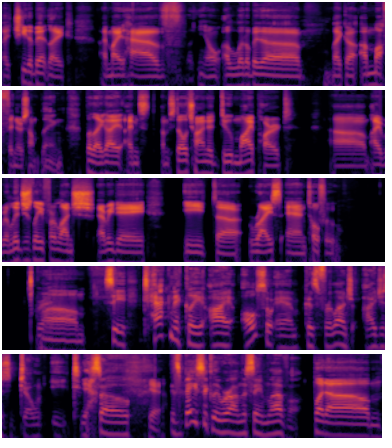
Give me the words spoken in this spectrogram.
I cheat a bit. Like I might have you know a little bit of like a, a muffin or something, but like I I'm I'm still trying to do my part. Um, I religiously for lunch every day eat uh, rice and tofu. Right. Um, See, technically, I also am because for lunch I just don't eat. Yeah. So Yeah. it's basically we're on the same level. but um,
